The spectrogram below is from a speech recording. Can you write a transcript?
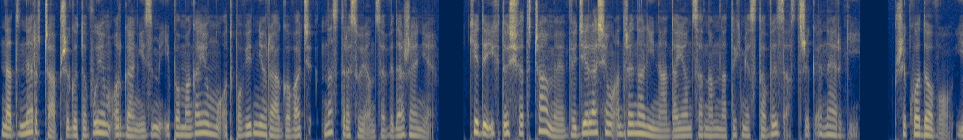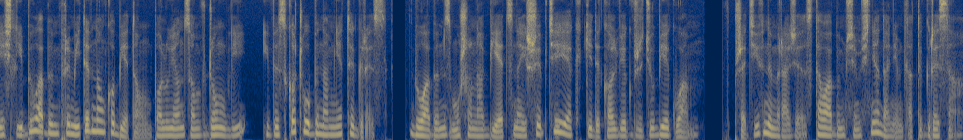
Nadnercza przygotowują organizm i pomagają mu odpowiednio reagować na stresujące wydarzenie. Kiedy ich doświadczamy, wydziela się adrenalina dająca nam natychmiastowy zastrzyk energii. Przykładowo, jeśli byłabym prymitywną kobietą polującą w dżungli i wyskoczyłby na mnie tygrys, byłabym zmuszona biec najszybciej, jak kiedykolwiek w życiu biegłam. W przeciwnym razie stałabym się śniadaniem dla tygrysa.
